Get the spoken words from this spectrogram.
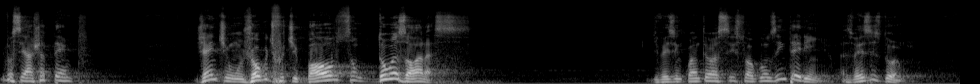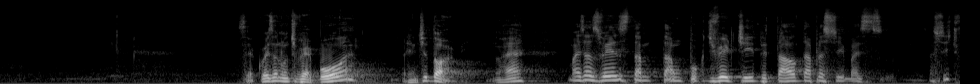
e você acha tempo. Gente, um jogo de futebol são duas horas. De vez em quando eu assisto alguns inteirinho, às vezes durmo. Se a coisa não estiver boa, a gente dorme, não é? Mas às vezes está tá um pouco divertido e tal, dá para assistir, mas assiste,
